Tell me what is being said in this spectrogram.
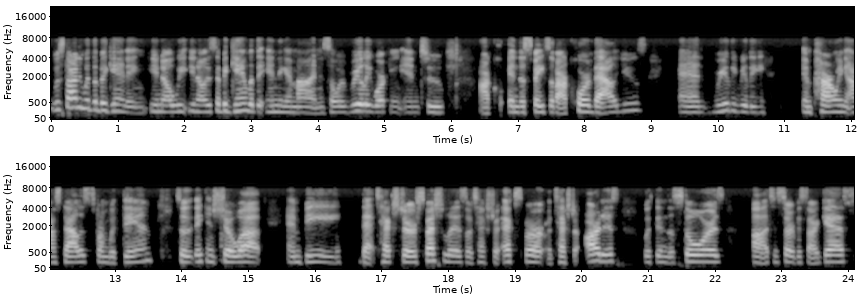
we're starting with the beginning. You know, we you know, it's a begin with the ending in mind. And so we're really working into our in the space of our core values and really really empowering our stylists from within so that they can show up and be that texture specialist or texture expert or texture artist within the stores uh, to service our guests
